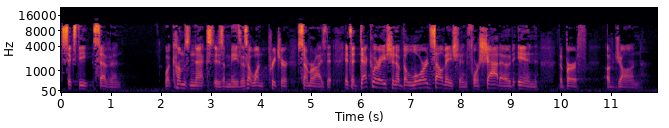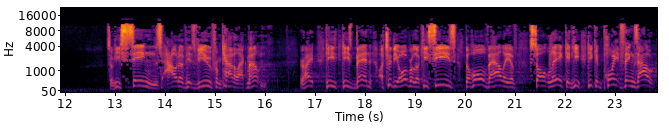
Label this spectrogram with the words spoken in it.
67, what comes next is amazing. That's how one preacher summarized it. It's a declaration of the Lord's salvation foreshadowed in the birth of John. So he sings out of his view from Cadillac Mountain right? He, he's been to the overlook. He sees the whole valley of Salt Lake and he, he can point things out.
